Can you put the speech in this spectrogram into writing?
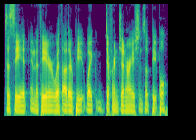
to see it in the theater with other people like different generations of people.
